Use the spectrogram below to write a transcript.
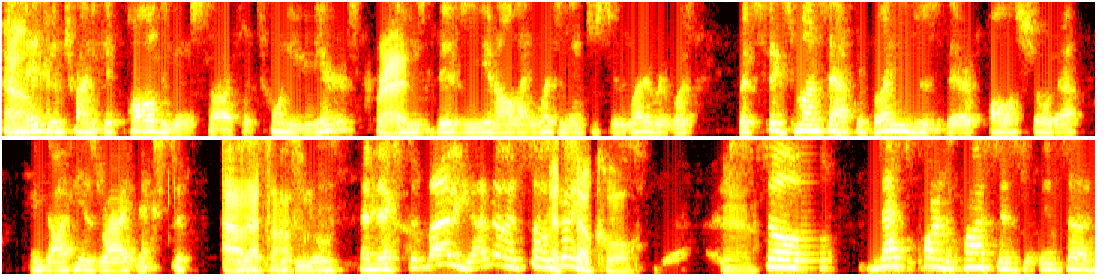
And Oh, they'd been trying to get Paul to get a star for 20 years. Right. And he's busy and all that. He wasn't interested, whatever it was. But six months after Buddy was there, Paul showed up and got his right next to Oh, the that's rest of the awesome. Beatles and next to Buddy. I know it's so That's great. so cool. Yeah. So that's part of the process is uh,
